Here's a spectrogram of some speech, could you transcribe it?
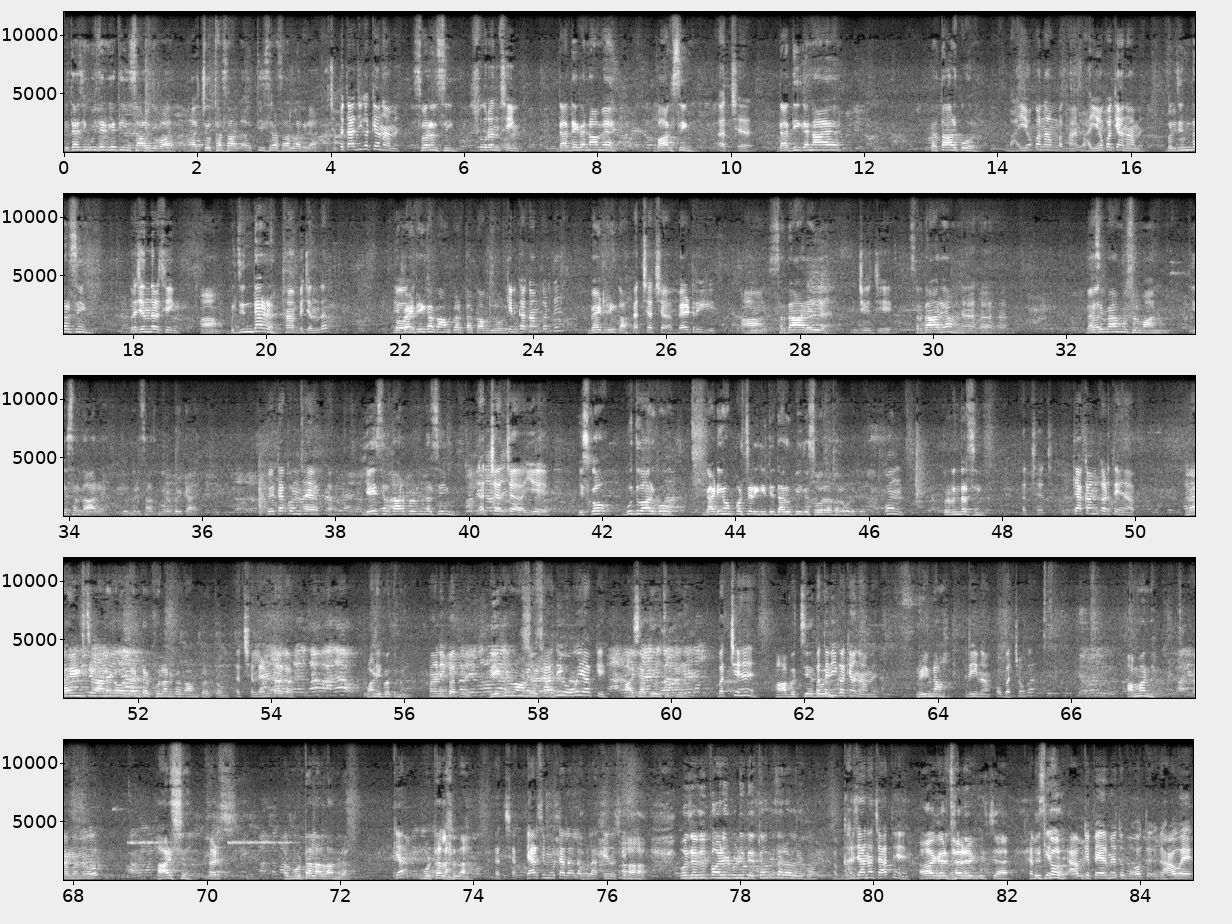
पिताजी गुजर गए तीन साल के बाद। आज चौथा साल तीसरा साल लग रहा है। अच्छा पिताजी का क्या नाम है? स्वरण सिंह। सूरन सिंह। दादे का नाम है बाघ सिंह। अच्छा। दादी का नाम है करतार कौर। भाइयों का नाम बताएँ भाइयों का क्या नाम है? बलजिंदर सिंह। ब्रजेंद्र सिंह। हाँ बलजिंदर। हाँ विजेंदर ये बैटरी का काम करता काबड़ी रोड किन का काम करते हैं? बैटरी का। अच्छा अच्छा बैटरी की। हाँ सरदार है ये। जी जी। सरदार है हम। हाँ हाँ हाँ। वैसे मैं मुसलमान हूँ। ये सरदार है जो मेरे साथ मेरा बेटा है। बेटा कौन सा है आपका? यही सरदार प्रविंदर सिंह। अच्छा अच्छा ये इसको बुधवार को गाड़ियों ऊपर चढ़ गई थी दारू पी के सो रहा था रोड पे। कौन? प्रविंदर सिंह। अच्छा अच्छा। क्या काम करते हैं आप? मैं ईंट चलाने का और लेंटर खुलाने का काम करता हूँ। अच्छा लेंटर का? पानीपत में। पानीपत में। भीख भी मांग लेता शादी हो गई आपकी? हाँ शादी हो चुकी है। बच्चे हैं? हाँ बच्चे दो पत्नी का क्या नाम है? रीना। रीना। और बच्चों का? अमन। अमन और? हर्ष। हर्ष। और मोटा लाला मेरा। क्या? मोटा लाला। अच्छा प्यार से मोटा लाला बुलाते हैं उसे। हाँ वो जब भी पानी पूरी देता हूँ बेचारा मेरे को। अब घर जाना चाहते हैं? हाँ घर जाने की इच्छा है। इसको आपके पैर में तो बहुत घाव है।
